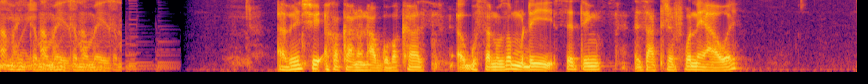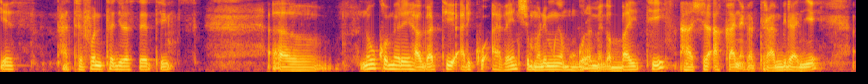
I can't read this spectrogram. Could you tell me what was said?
Amahitamo meza abenshi aka kantu ntabwo bakazi gusa nuza muri settings za telefone yawe yes nta telefone itagira settings Uh, nukomere hagati ariko abenshi muri mwe mugura megabyte ahashyira akanya katarambiranye uh,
